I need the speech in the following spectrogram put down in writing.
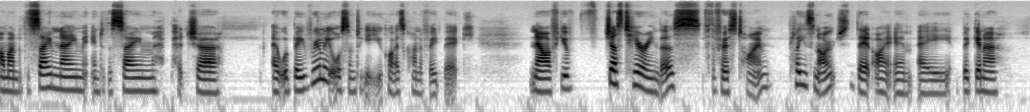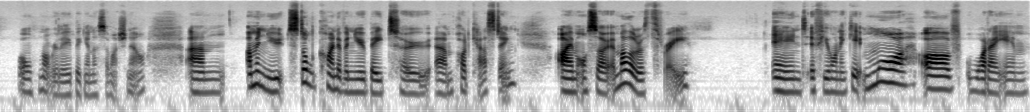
I'm under the same name and the same picture. It would be really awesome to get you guys kind of feedback. Now, if you're just hearing this for the first time, please note that I am a beginner. Well, not really a beginner so much now. Um, I'm a new, still kind of a newbie to um, podcasting. I'm also a mother of three, and if you want to get more of what I am,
